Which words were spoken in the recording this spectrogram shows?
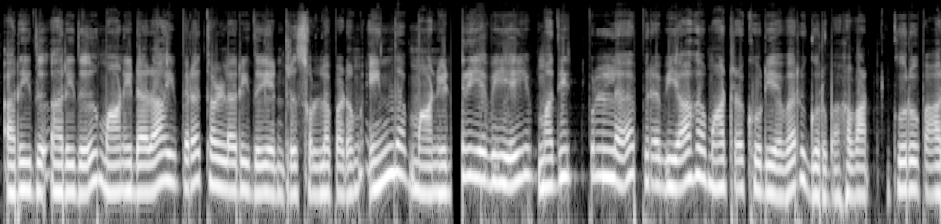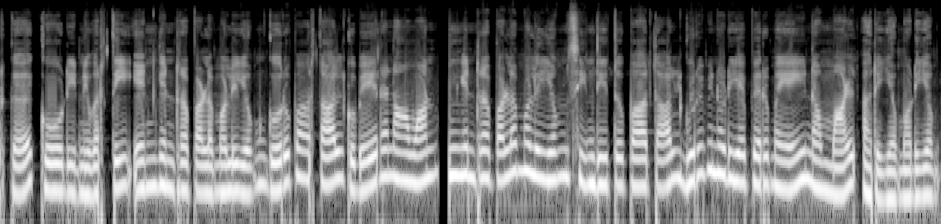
அரிது அரிது மானிடராய் பிறத்தொள்ளரிது என்று சொல்லப்படும் இந்த மானிட பிரியவியை மதிப்புள்ள பிறவியாக மாற்றக்கூடியவர் குரு பகவான். குரு பார்க்க கோடி நிவர்த்தி என்கின்ற பழமொழியும் குரு பார்த்தால் குபேரனாவான் என்கின்ற பழமொழியும் சிந்தித்து பார்த்தால் குருவினுடைய பெருமையை நம்மால் அறிய முடியும்.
